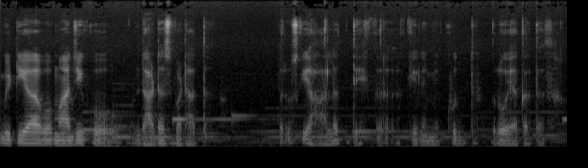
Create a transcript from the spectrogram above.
बिटिया व माँ जी को ढाढ़स बढ़ाता पर उसकी हालत देखकर अकेले में खुद रोया करता था।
